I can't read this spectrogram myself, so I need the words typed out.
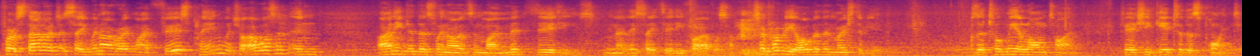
For a start, I just say when I wrote my first plan, which I wasn't in. I only did this when I was in my mid 30s. You know, let's say 35 or something. So probably older than most of you, because it took me a long time to actually get to this point.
